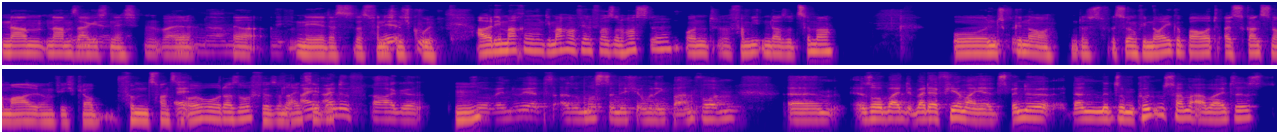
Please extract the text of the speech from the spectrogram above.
Namen, Namen sage ich nicht, weil ja, nicht. nee, das, das finde nee, ich nicht cool. Gut. Aber die machen, die machen auf jeden Fall so ein Hostel und äh, vermieten da so Zimmer und genau, das ist irgendwie neu gebaut, also ganz normal irgendwie, ich glaube 25 Ey, Euro oder so für so ein Einzelbett. Eine Frage, mhm. so wenn du jetzt, also musst du nicht unbedingt beantworten, ähm, so bei, bei der Firma jetzt, wenn du dann mit so einem Kunden zusammenarbeitest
